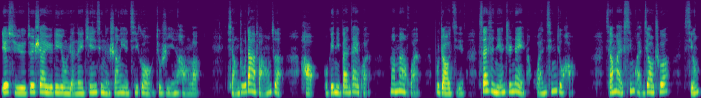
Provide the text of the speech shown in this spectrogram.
也许最善于利用人类天性的商业机构就是银行了。想住大房子，好，我给你办贷款，慢慢还，不着急，三十年之内还清就好。想买新款轿车，行。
